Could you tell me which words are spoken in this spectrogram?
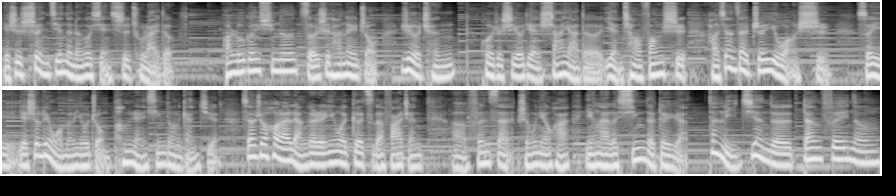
也是瞬间的能够显示出来的。而卢庚戌呢，则是他那种热忱。或者是有点沙哑的演唱方式，好像在追忆往事，所以也是令我们有种怦然心动的感觉。虽然说后来两个人因为各自的发展，呃分散，水木年华迎来了新的队员，但李健的单飞呢？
